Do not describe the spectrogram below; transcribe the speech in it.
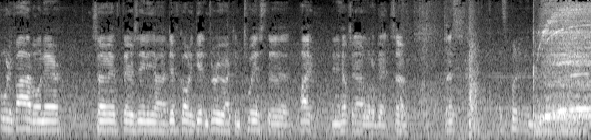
45 on there. So if there's any uh, difficulty getting through, I can twist the pipe and it helps it out a little bit. So let's, let's put it in there.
